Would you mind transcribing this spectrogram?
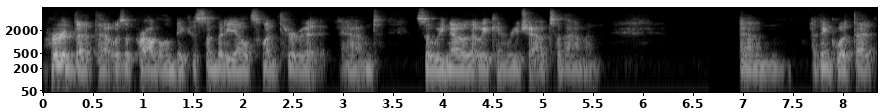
heard that that was a problem because somebody else went through it and so we know that we can reach out to them and and i think what that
